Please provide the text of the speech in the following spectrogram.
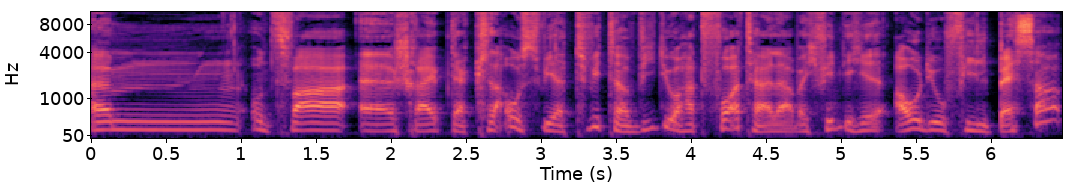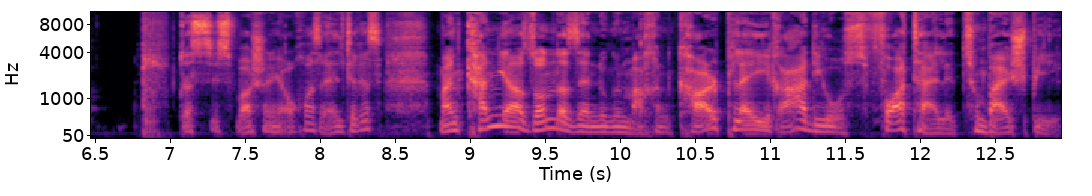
Ähm, und zwar äh, schreibt der Klaus via Twitter, Video hat Vorteile, aber ich finde hier Audio viel besser das ist wahrscheinlich auch was Älteres. Man kann ja Sondersendungen machen. CarPlay, Radios, Vorteile zum Beispiel.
